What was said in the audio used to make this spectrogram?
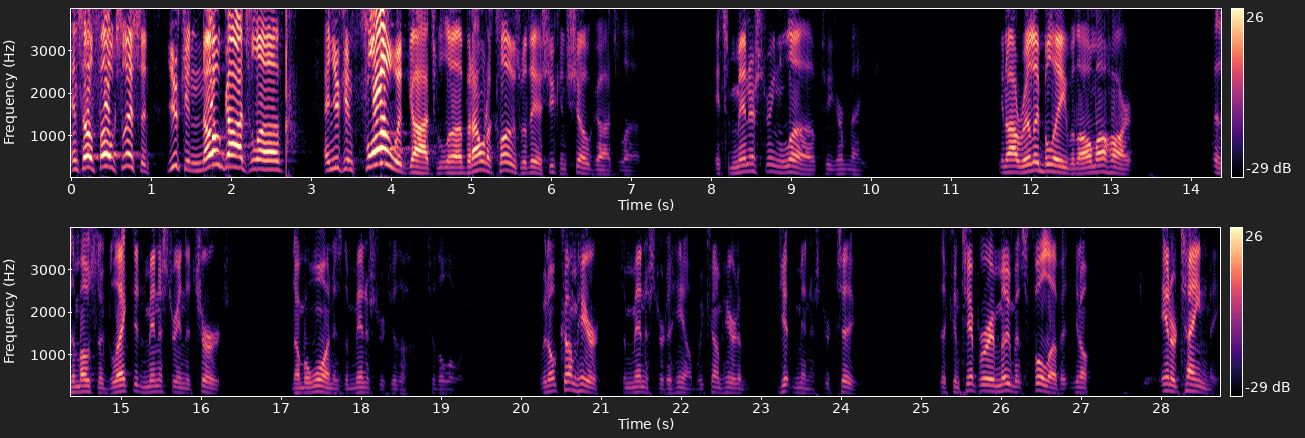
And so, folks, listen, you can know God's love and you can flow with God's love, but I want to close with this. You can show God's love. It's ministering love to your mate. You know, I really believe with all my heart that the most neglected ministry in the church, number one, is the ministry to the, to the Lord. We don't come here to minister to Him, we come here to get ministered to. The contemporary movement's full of it. You know, entertain me.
